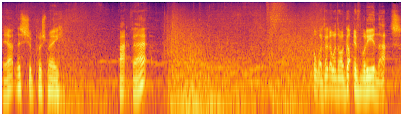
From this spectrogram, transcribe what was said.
Yeah, this should push me back there. Oh, I don't know whether I got everybody in that.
